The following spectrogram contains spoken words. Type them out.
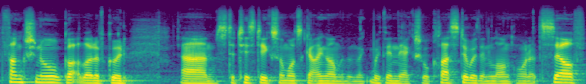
functional, got a lot of good um, statistics on what's going on within the, within the actual cluster, within Longhorn itself.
